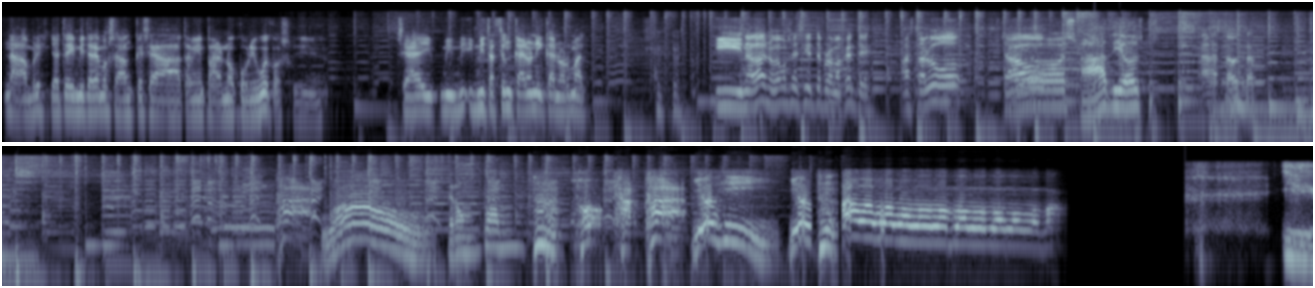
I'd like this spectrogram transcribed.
Nada, hombre, ya te invitaremos, aunque sea también para no cubrir huecos. y sea invitación canónica normal. y nada, nos vemos en el siguiente programa, gente. Hasta luego. Chao. Adiós. Adiós. Hasta otra. ¡Wow! Y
